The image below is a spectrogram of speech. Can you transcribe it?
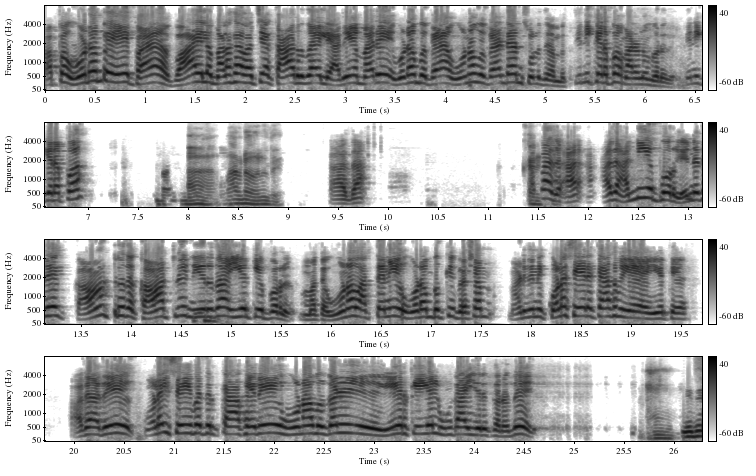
அப்ப உடம்பு இப்ப வாயில மிளகா வச்சா காருதா இல்லையா? அதே மாதிரி உடம்பு வே உணவு வேண்டாம்னு சொல்லுது. நம்ம திணிக்கிறப்ப மரணம் வருது. திணிக்கிறப்ப? மரணம் வருது. அதான். அது அந்நிய பொருள். என்னது? காற்று த- காற்று நீர் தான் இயற்கை பொருள். மத்த உணவு அத்தனையும் உடம்புக்கு விஷம் மனிதனை கொலை செய்யறதுக்காகவே இயற்கை. அதாவது கொலை செய்வதற்காகவே உணவுகள் இயற்கையில் உண்டாகி இருக்கிறது ம். இது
